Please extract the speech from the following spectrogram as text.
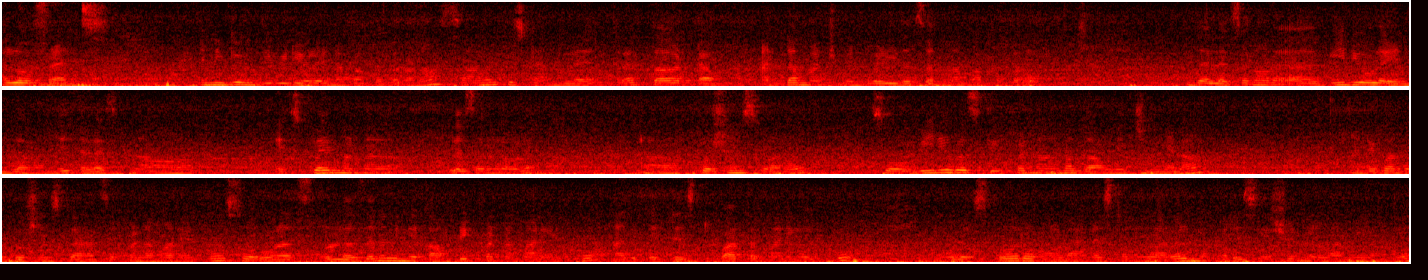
ஹலோ ஃப்ரெண்ட்ஸ் இன்றைக்கி உங்கள் வீடியோவில் என்ன பார்க்க போகிறோன்னா செவன்த் ஸ்டாண்டர்டில் இருக்கிற தேர்ட் டேம் அண்டம் மற்றும் விண்வெளி லெசன் தான் பார்க்க போகிறோம் இந்த லெசனோட வீடியோவில் எண்டில் வந்து இந்த லெசன் நான் எக்ஸ்பிளைன் பண்ண லெசனோட கொஷின்ஸ் வரும். ஸோ வீடியோவை ஸ்கிப் பண்ணாமல் கவனிச்சிங்கன்னா கண்டிப்பாக அந்த கொஷின்ஸ்க்கு ஆன்சர் பண்ண மாதிரி இருக்கும். ஸோ ஒரு லெசனை நீங்கள் கம்ப்ளீட் பண்ண மாதிரி இருக்கும். அதுக்கு டெஸ்ட் பார்த்த மாதிரி இருக்கும். உங்களோட ஸ்கோர் உங்களோட அண்டர்ஸ்டாண்டிங் லெவல் மெமரைசேஷன் எல்லாமே வந்து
